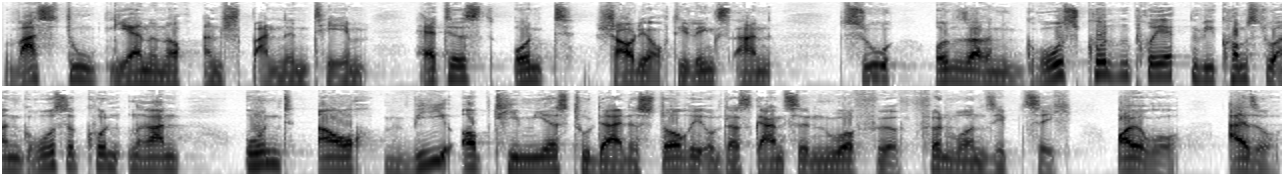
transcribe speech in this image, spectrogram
was du gerne noch an spannenden Themen hättest und schau dir auch die Links an zu unseren Großkundenprojekten. Wie kommst du an große Kunden ran? Und auch, wie optimierst du deine Story und das Ganze nur für 75 Euro? Also,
